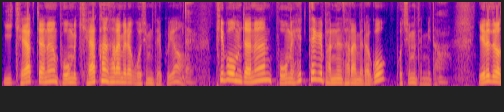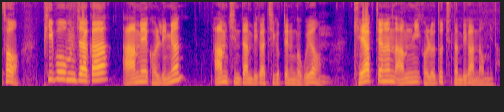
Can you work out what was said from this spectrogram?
이 계약자는 보험을 계약한 사람이라고 보시면 되고요. 네. 피보험자는 보험의 혜택을 받는 사람이라고 보시면 됩니다. 어. 예를 들어서 피보험자가 암에 걸리면 암 진단비가 지급되는 거고요. 음. 계약자는 암이 걸려도 진단비가 안 나옵니다.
